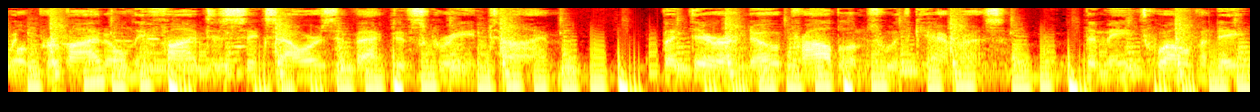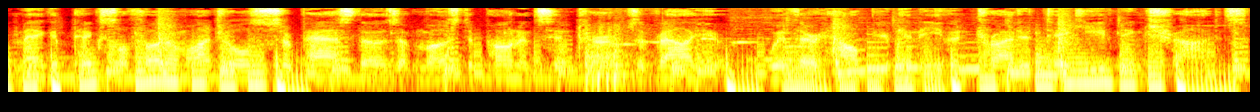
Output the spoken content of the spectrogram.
will provide only 5 to 6 hours of active screen time. But there are no problems with cameras. The main 12 and 8 megapixel photo modules surpass those of most opponents in terms of value. With their help you can even try to take evening shots.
